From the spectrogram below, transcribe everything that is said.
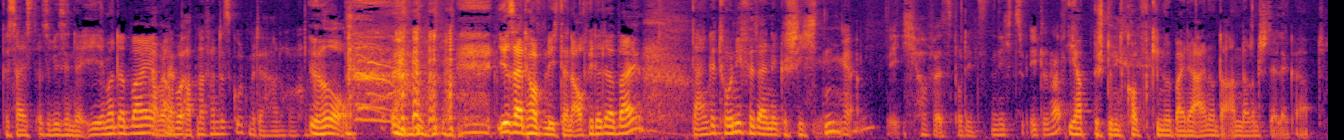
Das heißt, also wir sind ja eh immer dabei. Aber, der Partner fand es gut mit der Harnröhre. Ja. ihr seid hoffentlich dann auch wieder dabei. Danke, Toni, für deine Geschichten. Ja, ich hoffe, es wurde jetzt nicht zu ekelhaft. Ihr habt bestimmt Kopfkino bei der einen oder anderen Stelle gehabt.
